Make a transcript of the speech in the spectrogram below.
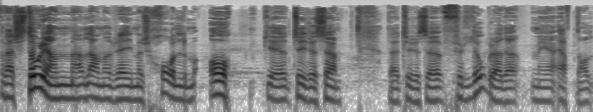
världshistorien mellan Reimersholm och eh, Tyresö. Där Tyresö förlorade med 1-0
